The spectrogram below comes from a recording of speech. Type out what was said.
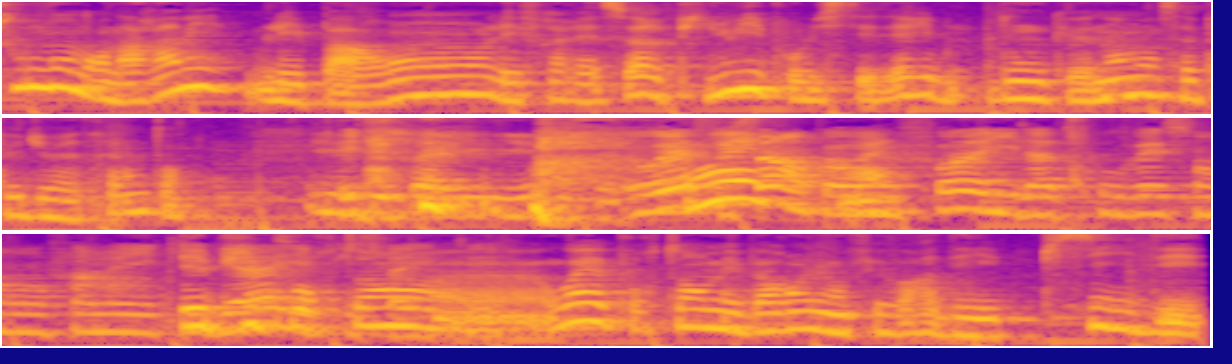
tout le monde en a ramé, les parents, les frères et sœurs, et puis lui, pour lui, c'était terrible. Donc, euh, non, non, ça peut durer très longtemps. Il était pas aligné. Ouais, Ouais, c'est ça, encore ouais. une fois, il a trouvé son fameux Et ikigai. puis pourtant, été- euh, ouais, pourtant mes parents lui ont fait voir des psys, des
